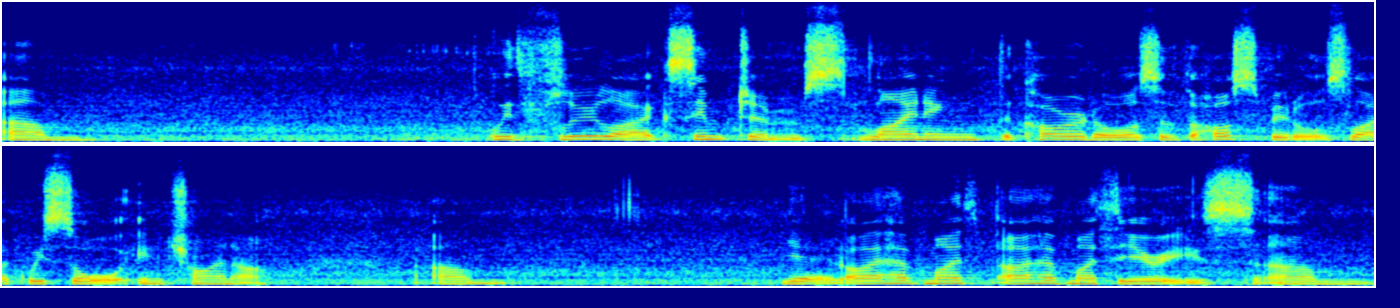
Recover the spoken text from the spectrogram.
um, with flu like symptoms lining the corridors of the hospitals like we saw in China. Um, yeah, I have my I have my theories, um,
